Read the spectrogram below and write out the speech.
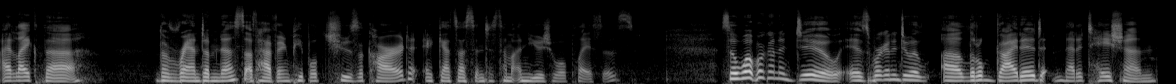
I like the the randomness of having people choose a card. It gets us into some unusual places. So what we're going to do is we're going to do a, a little guided meditation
